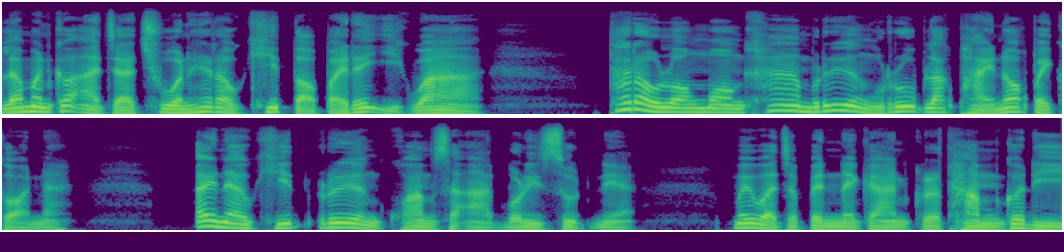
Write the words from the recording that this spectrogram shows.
แล้วมันก็อาจจะชวนให้เราคิดต่อไปได้อีกว่า ถ้าเราลองมองข้ามเรื่องรูปลักษณ์ภายนอกไปก่อนนะ ไอแนวคิดเรื่องความสะอาดบริสุทธิ์เนี่ยไม่ว่าจะเป็นในการกระทำก็ดี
